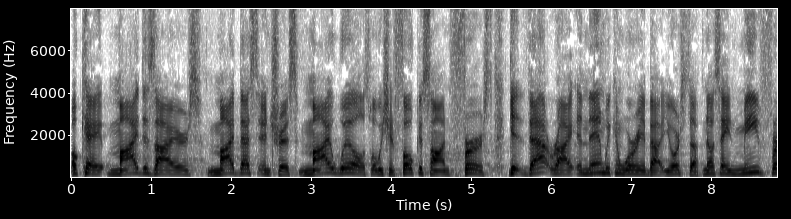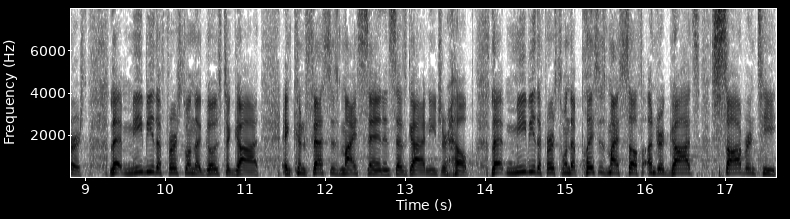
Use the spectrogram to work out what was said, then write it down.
okay, my desires, my best interests, my will is what we should focus on first. Get that right, and then we can worry about your stuff. No, saying me first. Let me be the first one that goes to God and confesses my sin and says, God, I need your help. Let me be the first one that places myself under God's sovereignty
